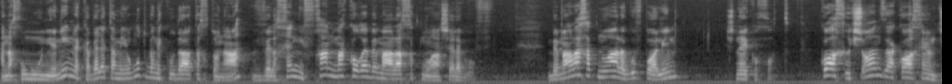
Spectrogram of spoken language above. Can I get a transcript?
אנחנו מעוניינים לקבל את המהירות בנקודה התחתונה, ולכן נבחן מה קורה במהלך התנועה של הגוף. במהלך התנועה על הגוף פועלים שני כוחות. כוח ראשון זה הכוח mg.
